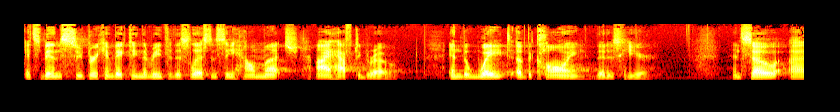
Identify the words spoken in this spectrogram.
it's been super convicting to read through this list and see how much I have to grow and the weight of the calling that is here. And so, uh,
